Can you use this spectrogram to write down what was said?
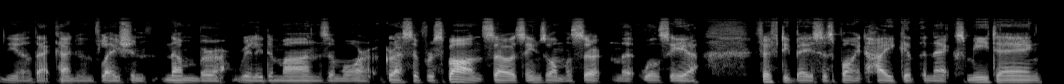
you know that kind of inflation number really demands a more aggressive response. So it seems almost certain that we'll see a 50 basis point hike at the next meeting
